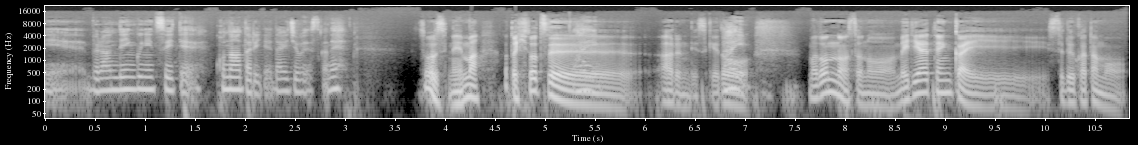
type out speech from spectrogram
えーブランディングについて、このあたりで大丈夫ですかね？そうですね。まあ、あと一つあるんですけど、はいまあ、どんどんそのメディア展開する方も、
